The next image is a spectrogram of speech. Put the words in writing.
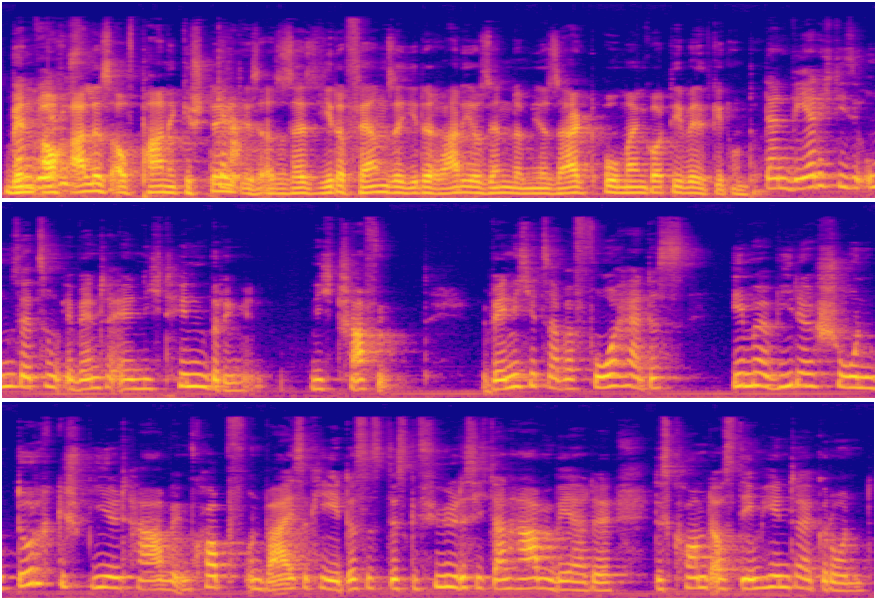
Wenn auch alles auf Panik gestellt genau. ist. Also das heißt, jeder Fernseher, jeder Radiosender mir sagt, oh mein Gott, die Welt geht unter. Dann werde ich diese Umsetzung eventuell nicht hinbringen, nicht schaffen. Wenn ich jetzt aber vorher das immer wieder schon durchgespielt habe im Kopf und weiß, okay, das ist das Gefühl, das ich dann haben werde, das kommt aus dem Hintergrund,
